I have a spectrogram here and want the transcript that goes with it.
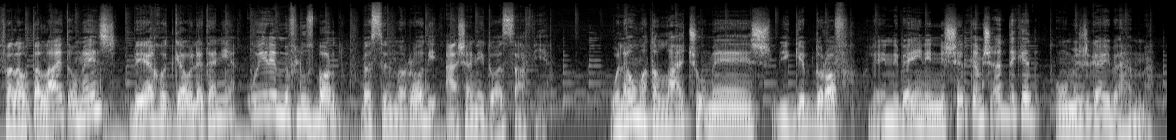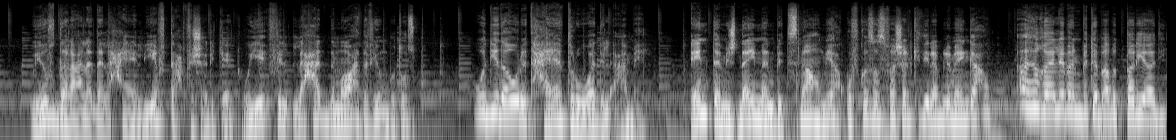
فلو طلعت قماش بياخد جولة تانية ويلم فلوس برضه بس المرة دي عشان يتوسع فيها. ولو ما طلعتش قماش بيجيب ضرافها لأن باين إن الشركة مش قد كده ومش جايبة همها. ويفضل على ده الحال يفتح في شركات ويقفل لحد ما واحدة فيهم بتظبط. ودي دورة حياة رواد الأعمال. أنت مش دايما بتسمعهم يحكوا في قصص فشل كتير قبل ما ينجحوا؟ أهي غالبا بتبقى بالطريقة دي.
